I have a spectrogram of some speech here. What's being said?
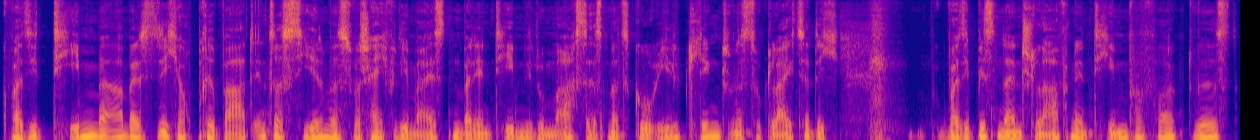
quasi Themen bearbeitest, die dich auch privat interessieren, was wahrscheinlich für die meisten bei den Themen, die du machst, erstmal skurril klingt und dass du gleichzeitig quasi bis in deinen Schlaf von den Themen verfolgt wirst.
